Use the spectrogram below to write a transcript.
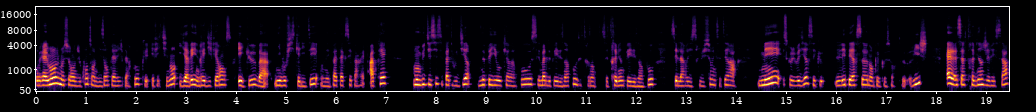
vraiment, je me suis rendu compte en lisant Père riche, Père pauvre qu'effectivement, il y avait une vraie différence et que, bah, niveau fiscalité, on n'est pas taxé pareil. Après, mon but ici, c'est pas de vous dire ne payez aucun impôt, c'est mal de payer des impôts, c'est très, bien de payer des impôts, c'est de la redistribution, etc. Mais ce que je veux dire, c'est que les personnes en quelque sorte riches, elles, elles savent très bien gérer ça.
